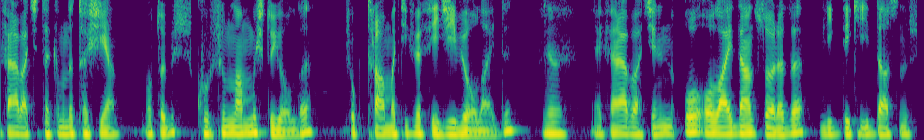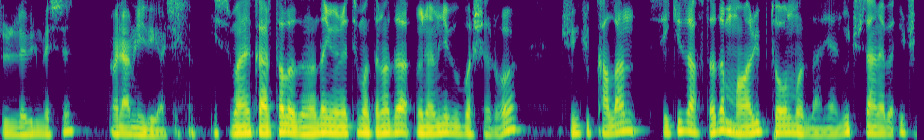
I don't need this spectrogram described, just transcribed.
Fenerbahçe takımını taşıyan otobüs kurşunlanmıştı yolda. Çok travmatik ve feci bir olaydı. Evet. E, Fenerbahçe'nin o olaydan sonra da ligdeki iddiasını sürdürebilmesi önemliydi gerçekten. İsmail Kartal adına da yönetim adına da önemli bir başarı o. Çünkü kalan 8 haftada mağlup da olmadılar. Yani 3 tane 3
